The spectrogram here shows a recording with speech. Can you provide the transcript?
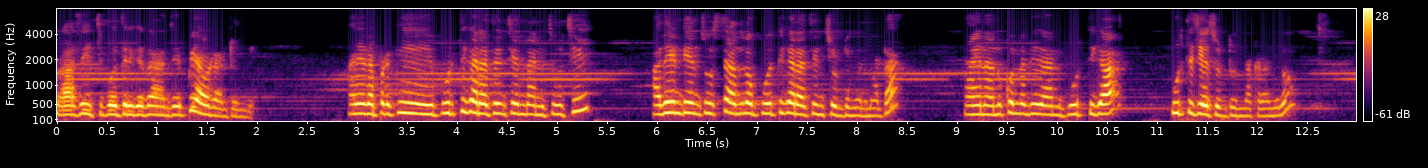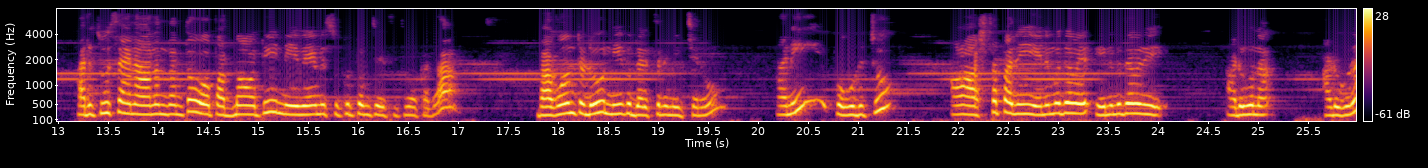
రాసి ఇచ్చిపోతురు కదా అని చెప్పి ఆవిడ అంటుంది. అనేటప్పటికీ పూర్తిగా రచించిన దాన్ని చూసి అదేంటి? అని చూస్తే అందులో పూర్తిగా రచించి ఉంటుంది అనమాట ఆయన అనుకున్నది దాన్ని పూర్తిగా పూర్తి చేసి ఉంటుంది అక్కడ అందులో. అది చూసి ఆయన ఆనందంతో ఓ పద్మావతి నీవేమి సుకృతం చేసివో కదా. భగవంతుడు నీకు దర్శనమిచ్చెను. అని పొగుడుచు ఆ అష్టపది ఎనిమిదవ ఎనిమిదవది అడుగున అడుగున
